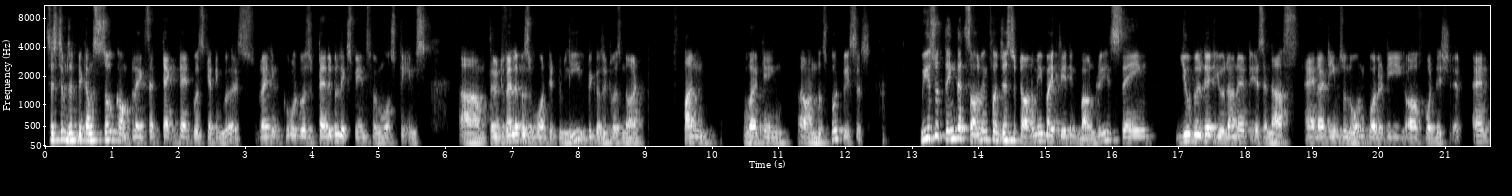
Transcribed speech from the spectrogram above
Systems had become so complex that tech debt was getting worse. Writing code was a terrible experience for most teams. Um, were developers wanted to leave because it was not fun working on those code bases. We used to think that solving for just autonomy by creating boundaries, saying you build it, you run it is enough, and our teams will own quality of what they ship. And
